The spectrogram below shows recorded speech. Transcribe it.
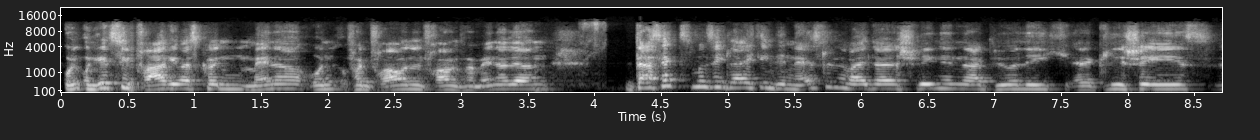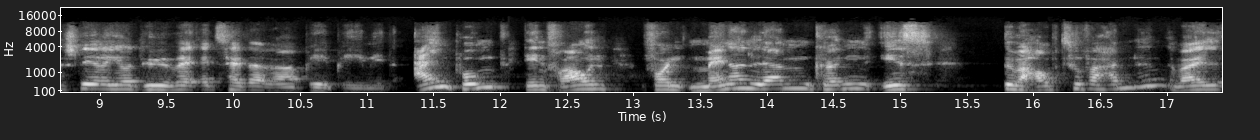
Und, und jetzt die Frage, was können Männer und von Frauen und Frauen von Männern lernen? Da setzt man sich leicht in die Nesseln, weil da schwingen natürlich äh, Klischees, Stereotype etc. pp. mit. Ein Punkt, den Frauen von Männern lernen können, ist überhaupt zu verhandeln, weil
